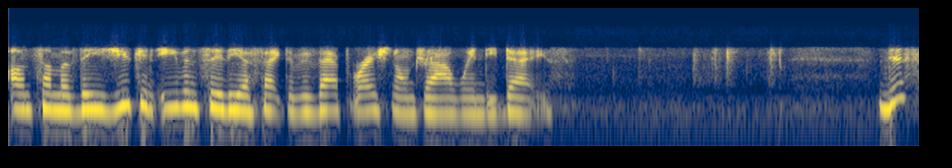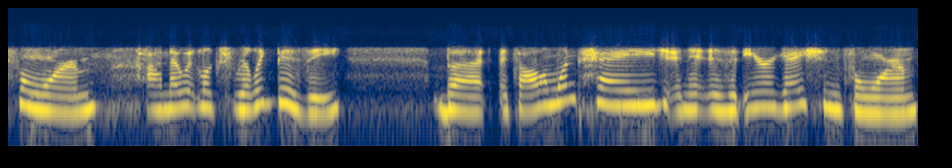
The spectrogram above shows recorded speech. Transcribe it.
on some of these, you can even see the effect of evaporation on dry, windy days. This form, I know it looks really busy, but it's all on one page and it is an irrigation form.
